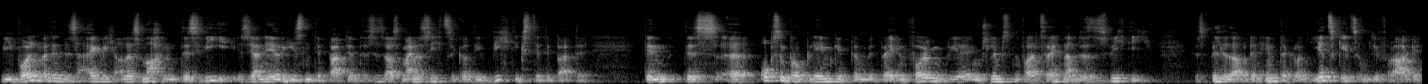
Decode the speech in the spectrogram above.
Wie wollen wir denn das eigentlich alles machen? Das Wie ist ja eine Riesendebatte und das ist aus meiner Sicht sogar die wichtigste Debatte. Denn das, äh, ob es ein Problem gibt und mit welchen Folgen wir im schlimmsten Fall zu rechnen haben, das ist wichtig. Das bildet aber den Hintergrund. Jetzt geht es um die Frage,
